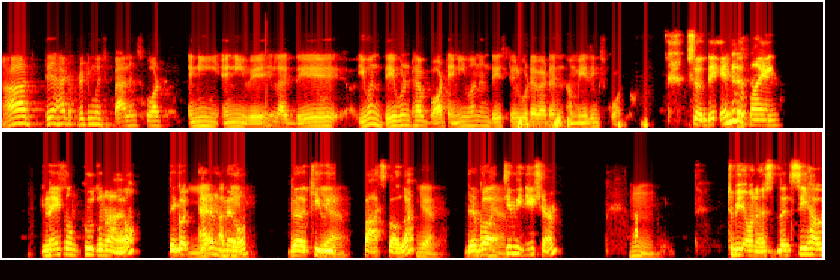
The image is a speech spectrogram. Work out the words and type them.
Uh, they had a pretty much balanced squad any anyway. Like they even they wouldn't have bought anyone and they still would have had an amazing squad. So they ended up buying Nathan Coulter-Nile. They got Yeah, Adam again. Milne, the Kiwi Yeah. fast bowler. Yeah. They've got Yeah. Jimmy Neesham. Hmm. To be honest, let's see how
